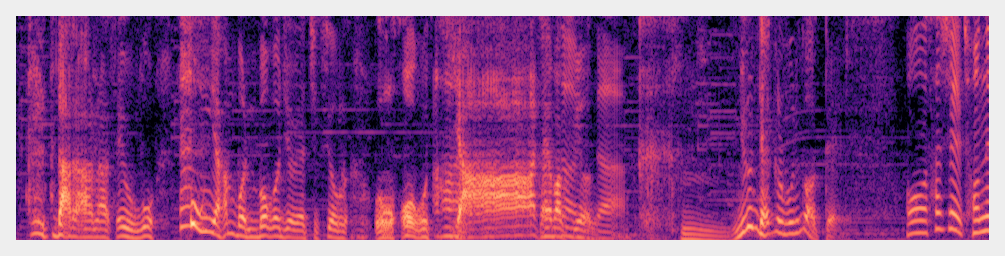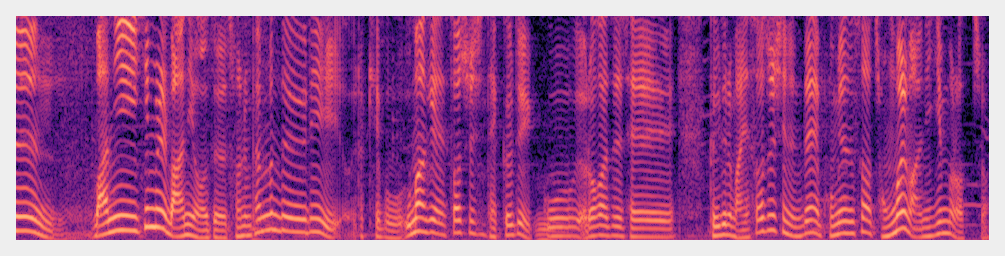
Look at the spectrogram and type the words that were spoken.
나라 하나 세우고 총리 한 번 먹어줘야 직성을 오호 아, 야 대박이야. 음, 이런 댓글 보니까 어때? 어, 사실 저는 많이 힘을 많이 얻어요. 저는 팬분들이 이렇게 뭐 음악에 써주신 댓글도 있고 음. 여러 가지 제 글들을 많이 써주시는데 보면서 정말 많이 힘을 얻죠.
